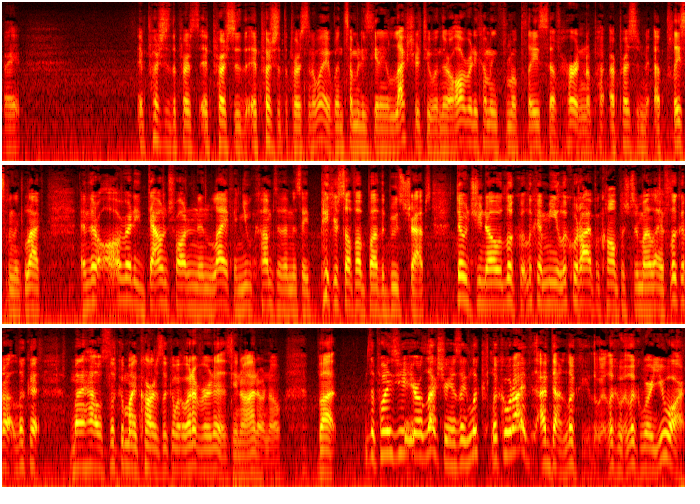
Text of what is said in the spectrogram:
right? it pushes the person it pushes it pushes the person away. When somebody's getting lectured to and they're already coming from a place of hurt and a, a person a place of neglect and they're already downtrodden in life and you come to them and say pick yourself up by the bootstraps. Don't you know? Look look at me. Look what I've accomplished in my life. Look at look at my house. Look at my cars. Look at my whatever it is you know I don't know. But the point is you're lecturing. It's like, look, look at what I've, I've done. Look, look, look, where you are.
